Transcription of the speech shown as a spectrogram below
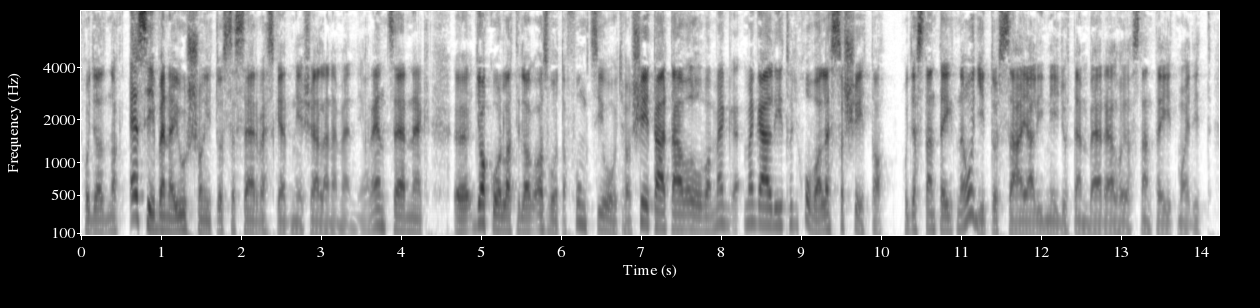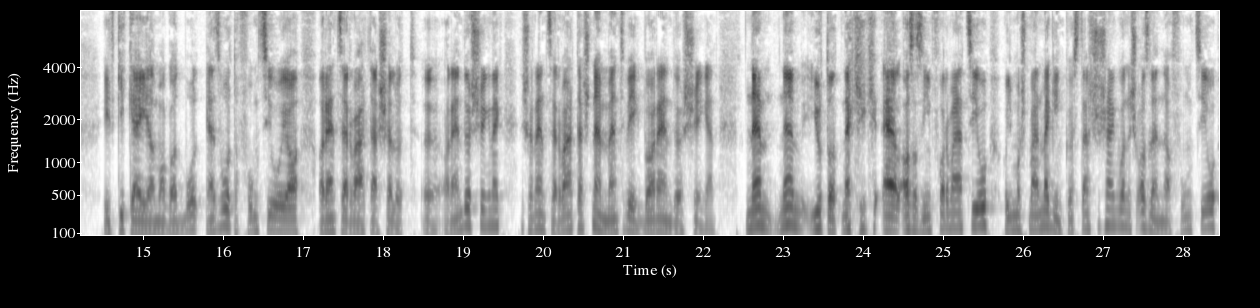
hogy aznak eszébe ne jusson itt összeszervezkedni és ellene menni a rendszernek. Gyakorlatilag az volt a funkció, hogyha sétáltál valóban meg, megállít, hogy hova lesz a séta. Hogy aztán te itt ne, hogy itt összeálljál így négy-öt emberrel, hogy aztán te itt majd itt itt kikeljél magadból. Ez volt a funkciója a rendszerváltás előtt a rendőrségnek, és a rendszerváltás nem ment végbe a rendőrségen. Nem, nem jutott nekik el az az információ, hogy most már megint köztársaság van, és az lenne a funkció,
